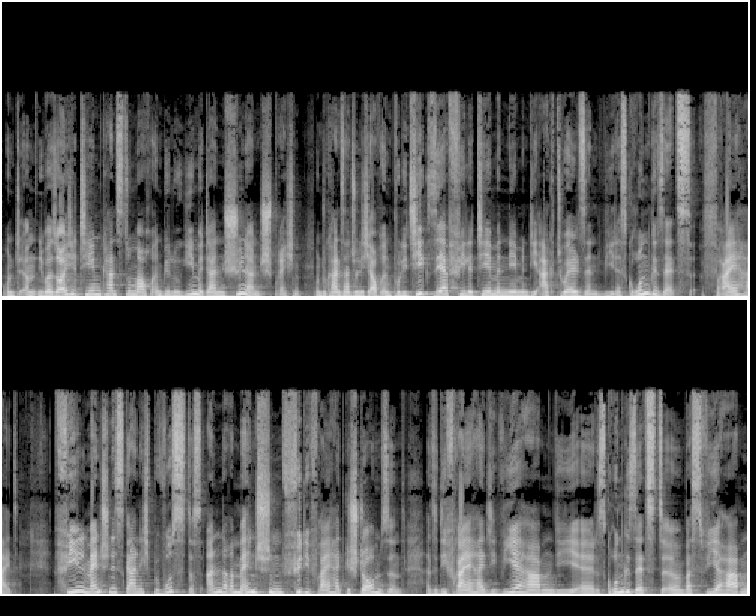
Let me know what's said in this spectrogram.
Und ähm, ähm, über solche Themen kannst du auch in Biologie mit deinen Schülern sprechen. Und du kannst natürlich auch in Politik sehr viele Themen nehmen, die aktuell sind, wie das Grundgesetz, Freiheit. Vielen Menschen ist gar nicht bewusst, dass andere Menschen für die Freiheit gestorben sind. Also die Freiheit, die wir haben, die äh, das Grundgesetz, äh, was wir haben,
